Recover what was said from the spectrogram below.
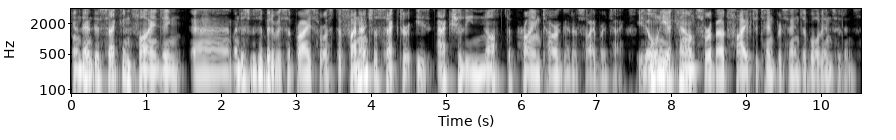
And then the second finding, uh, and this was a bit of a surprise for us, the financial sector is actually not the prime target of cyber attacks. It only accounts for about 5 to 10% of all incidents.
